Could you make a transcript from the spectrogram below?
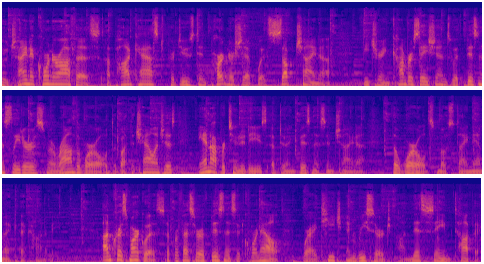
to China Corner Office, a podcast produced in partnership with SupChina, featuring conversations with business leaders from around the world about the challenges and opportunities of doing business in China, the world's most dynamic economy. I'm Chris Marquis, a professor of business at Cornell, where I teach and research on this same topic.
